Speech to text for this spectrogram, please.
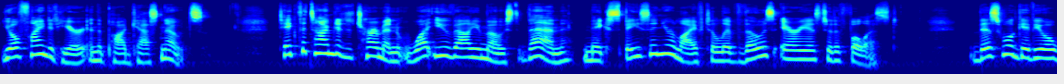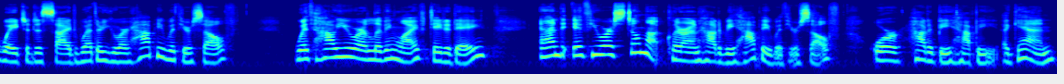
You'll find it here in the podcast notes. Take the time to determine what you value most, then make space in your life to live those areas to the fullest. This will give you a way to decide whether you are happy with yourself, with how you are living life day to day, and if you are still not clear on how to be happy with yourself or how to be happy again,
